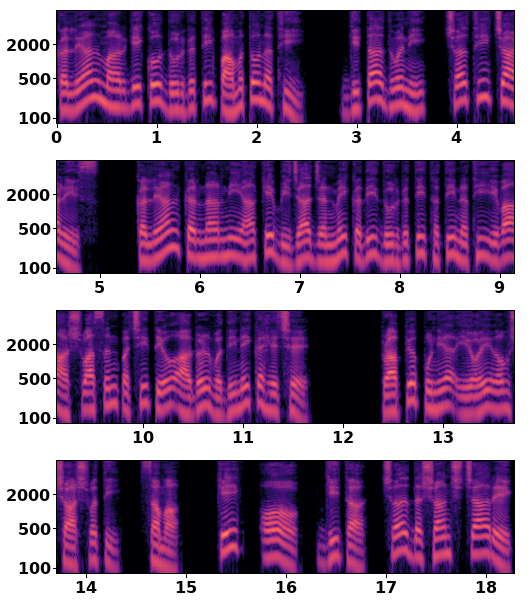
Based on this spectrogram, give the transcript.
કલ્યાણ માર્ગે કો દુર્ગતિ પામતો નથી. ગીતા ધ્વનિ છ થી ચાળીસ. કલ્યાણ કરનારની આ કે બીજા જન્મે કદી દુર્ગતિ થતી નથી એવા આશ્વાસન પછી તેઓ આગળ વધીને કહે છે. પ્રાપ્ય પુણ્ય એઓએ અવ શાશ્વતી, સમા. કે ઓ, ગીતા, છ દશાંશ ચાર એક.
